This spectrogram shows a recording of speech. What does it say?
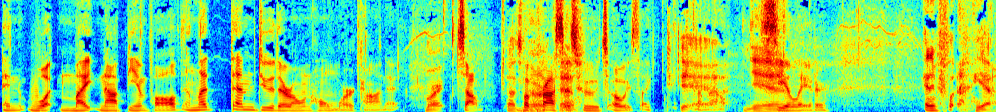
and what might not be involved and let them do their own homework on it. Right. So, That's but processed cool. foods always like come out. Yeah. See you later. And infl- yeah,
